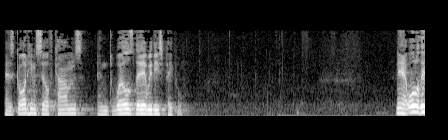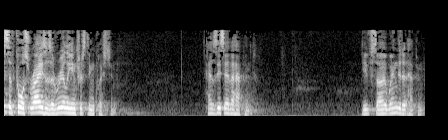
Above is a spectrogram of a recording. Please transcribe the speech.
as God himself comes and dwells there with his people. Now, all of this of course raises a really interesting question. Has this ever happened? If so, when did it happen?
